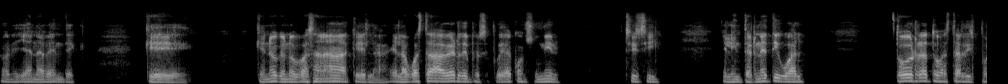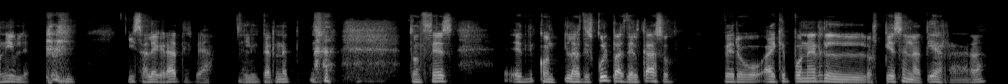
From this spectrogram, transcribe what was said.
Orellana Bendek, que, que no, que no pasa nada, que el agua estaba verde, pero se podía consumir. Sí, sí. El Internet igual. Todo el rato va a estar disponible. y sale gratis, vea, el Internet. Entonces, eh, con las disculpas del caso, pero hay que poner los pies en la tierra, ¿verdad?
